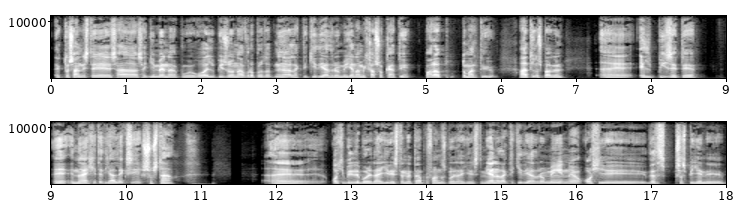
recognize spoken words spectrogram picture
εκτός αν είστε σαν, σαν και εμένα που εγώ ελπίζω να βρω πρώτα την εναλλακτική διαδρομή για να μην χάσω κάτι παρά το, το μαρτύριο αλλά τέλος πάντων ε, ελπίζετε ε, να έχετε διαλέξει σωστά. Ε, όχι επειδή δεν μπορείτε να γυρίσετε μετά, προφανώς μπορείτε να γυρίσετε. Μια εναλλακτική διαδρομή είναι, όχι, δεν σας πηγαίνει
